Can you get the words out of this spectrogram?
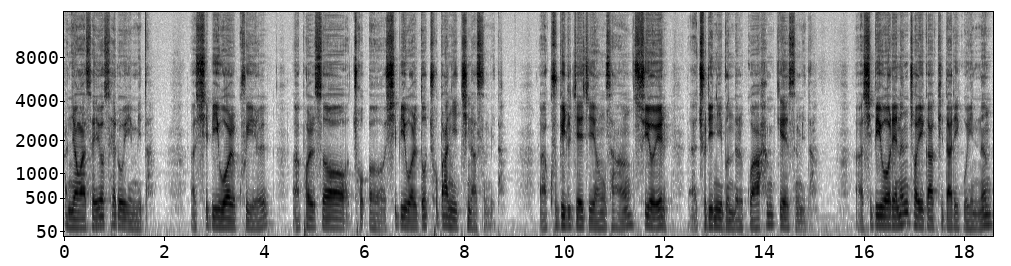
안녕하세요. 세로이입니다. 12월 9일 벌써 초, 어, 12월도 초반이 지났습니다. 9일 제지 영상 수요일 주린이 분들과 함께 했습니다. 12월에는 저희가 기다리고 있는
